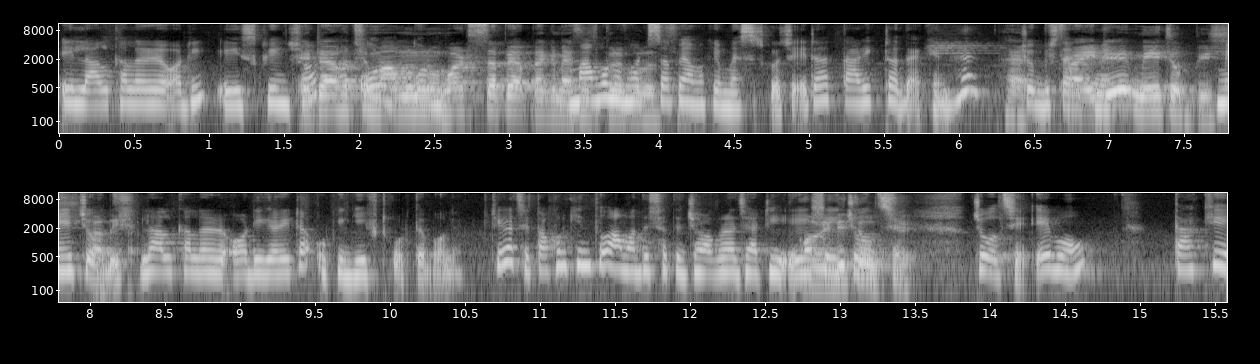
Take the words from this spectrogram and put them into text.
এই লাল কালারের অডি এই স্ক্রিনশট এটা হচ্ছে মামুন হোয়াটসঅ্যাপে আপনাকে মেসেজ মামুন করে বলেছে। হোয়াটসঅ্যাপে আমাকে মেসেজ করেছে। এটা তারিখটা দেখেন হ্যাঁ? হ্যাঁ চব্বিশ তারিখ ফ্রাইডে মে মে চব্বিশ। মে চব্বিশ। লাল কালারের অডি গাড়িটা ওকে গিফট করতে বলে। ঠিক আছে? তখন কিন্তু আমাদের সাথে ঝগড়াঝাটি এই সেই চলছে। চলছে। এবং তাকে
